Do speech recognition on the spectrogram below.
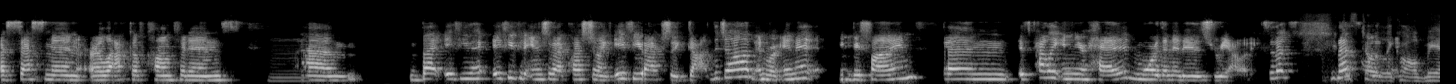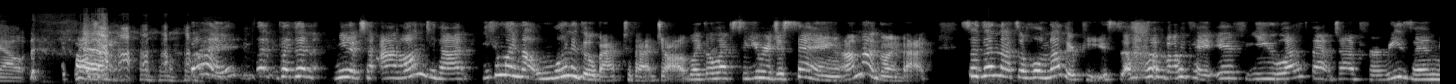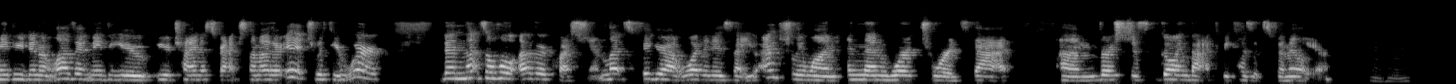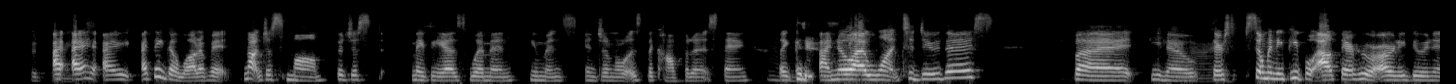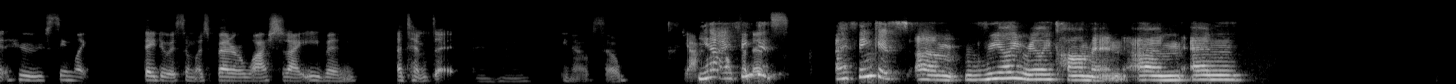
assessment or lack of confidence Hmm. um, but if you if you could answer that question like if you actually got the job and were in it you'd be fine then it's probably in your head more than it is reality. So that's She that's totally called me out. but, but but then you know to add on to that you might not want to go back to that job. Like alexa you were just saying i'm not going back. So then that's a whole nother piece of okay if you left that job for a reason maybe you didn't love it maybe you you're trying to scratch some other itch with your work then that's a whole other question let's figure out what it is that you actually want and then work towards that um, versus just going back because it's familiar Mhm. I. I, I, I think a lot of it, not just mom, but just maybe as women, humans in general, is the confidence thing. Like, Mhm. I know I want to do this, but you know, there's so many people out there who are already doing it who seem like they do it so much better. Why should I even attempt it? You know, so yeah. Yeah, I think confidence. it's I think it's um, really, really common. Um, and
